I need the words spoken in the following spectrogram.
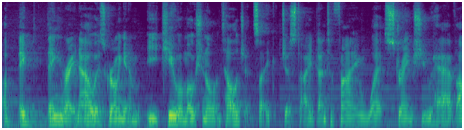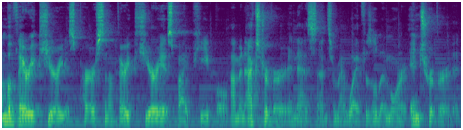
a big thing right now is growing in EQ, emotional intelligence, like just identifying what strengths you have. I'm a very curious person. I'm very curious by people. I'm an extrovert in that sense, or my wife is a little bit more introverted.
